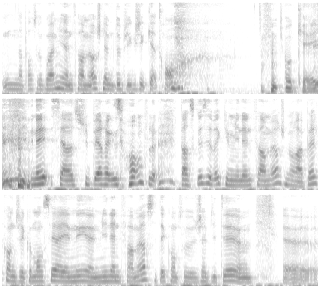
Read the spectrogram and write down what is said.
N'importe quoi, Mylène Farmer, je l'aime depuis que j'ai 4 ans. ok. mais c'est un super exemple parce que c'est vrai que Mylène Farmer, je me rappelle quand j'ai commencé à aimer euh, Mylène Farmer, c'était quand euh, j'habitais, euh, euh,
